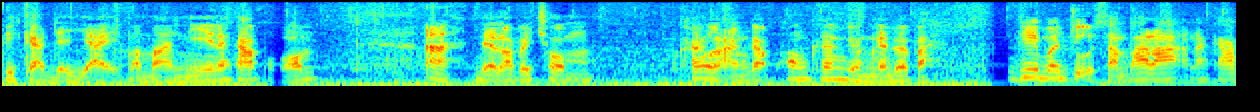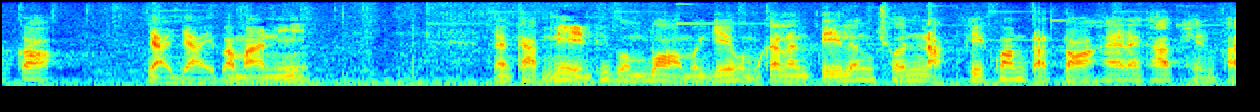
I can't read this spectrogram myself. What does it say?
พิกัดใหญ่ๆ ประมาณนี้นะครับผมอะเดี๋ยวเราไปชมข้างหลังกับห้องเครื่องยนต์กันด้วยไปที่บรรจุสัมภาระนะครับ ก็ใหญ่ๆประมาณนี้นะครับนี่ที่ผมบอกเมื่อกี้ผมการันตีเรื่องชนหนักพลิกความตัดต่อให้นะครับ เห็นฝา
